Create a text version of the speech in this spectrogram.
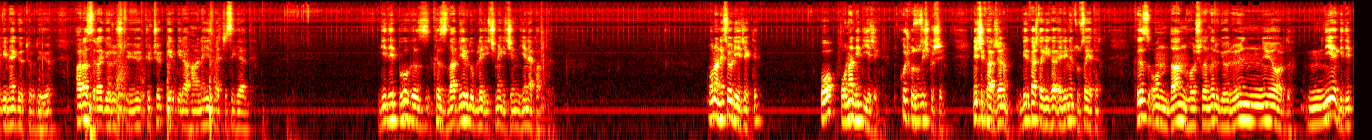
evine götürdüğü, ara sıra görüştüğü küçük bir birahane hizmetçisi geldi. Gidip bu hız, kızla bir duble içmek için yine kalktı. Ona ne söyleyecekti? O ona ne diyecekti? Kuşkusuz hiçbir şey. Ne çıkar canım? Birkaç dakika elini tutsa yeter. Kız ondan hoşlanır görünüyordu. Niye gidip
